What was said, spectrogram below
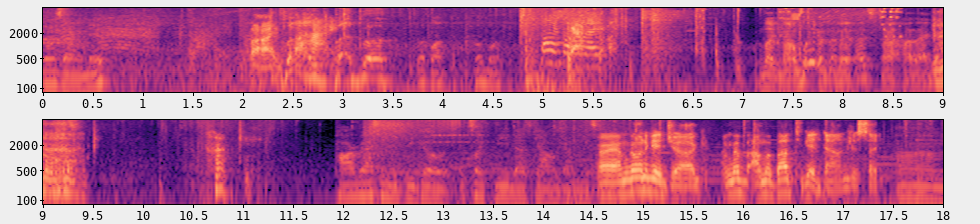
what was that, a nuke? Bye bye. Oh boy. Oh boy. Like, now, wait a minute, that's not how that goes. Power vacuum is the goat. It's like the best gal gun. All right, I'm going to get jug. I'm ab- I'm about to get down. Just saying. Um,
